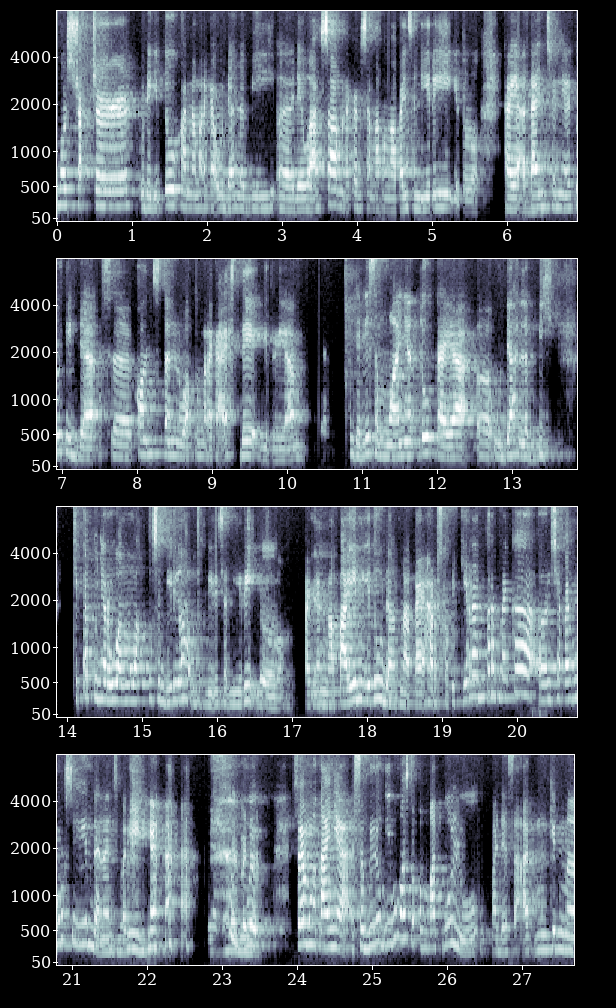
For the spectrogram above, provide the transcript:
more structure udah gitu karena mereka udah lebih uh, dewasa, mereka bisa ngapa-ngapain sendiri gitu loh. Kayak yeah. attentionnya itu tidak se constant waktu mereka SD gitu ya. Jadi semuanya tuh kayak uh, udah lebih kita punya ruang waktu sendiri lah untuk diri sendiri gitu loh. Pengen ya. ngapain itu udah nggak kayak harus kepikiran ntar mereka uh, siapa yang ngurusin dan lain sebagainya. Ya, benar, saya mau tanya, sebelum Ibu masuk ke 40 pada saat mungkin me,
